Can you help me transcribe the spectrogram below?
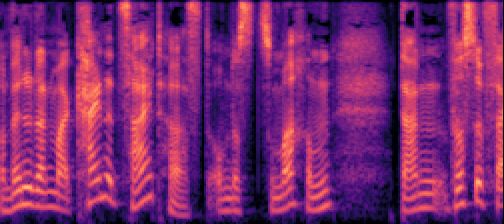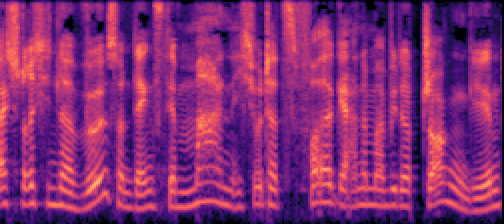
Und wenn du dann mal keine Zeit hast, um das zu machen, dann wirst du vielleicht schon richtig nervös und denkst dir, Mann, ich würde jetzt voll gerne mal wieder joggen gehen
